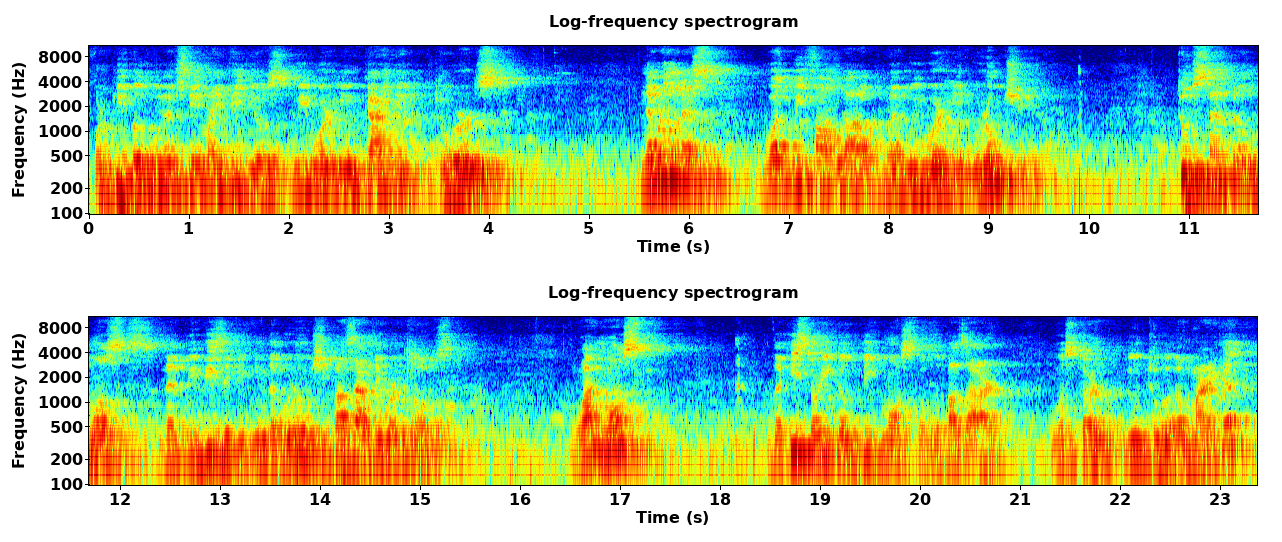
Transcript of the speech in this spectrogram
For people who have seen my videos, we were in guided tours. Nevertheless, what we found out when we were in Urumqi, two central mosques that we visited in the Urumqi Bazaar, they were closed. One mosque, the historical big mosque of the bazaar, was turned into a market.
